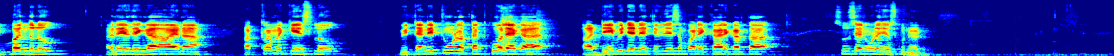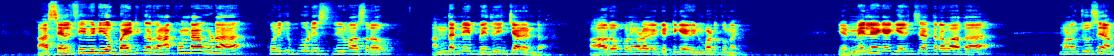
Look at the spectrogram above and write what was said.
ఇబ్బందులు అదేవిధంగా ఆయన అక్రమ కేసులు వీటన్నిటిని కూడా తట్టుకోలేక ఆ డేవిడ్ అనే తెలుగుదేశం పార్టీ కార్యకర్త సూసైడ్ కూడా చేసుకున్నాడు. ఆ సెల్ఫీ వీడియో బయటకు రాకుండా కూడా కొలిగిపూడి శ్రీనివాసరావు అందరినీ బెదిరించాడంట. ఆరోపణలు కూడా గట్టిగా వినబడుతున్నాయి. ఎమ్మెల్యేగా గెలిచిన తర్వాత మనం చూసాం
